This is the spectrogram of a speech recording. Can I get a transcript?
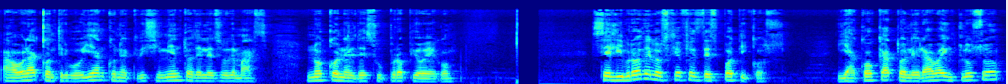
ahora contribuían con el crecimiento de los demás, no con el de su propio ego. Se libró de los jefes despóticos, y Acoca toleraba incluso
